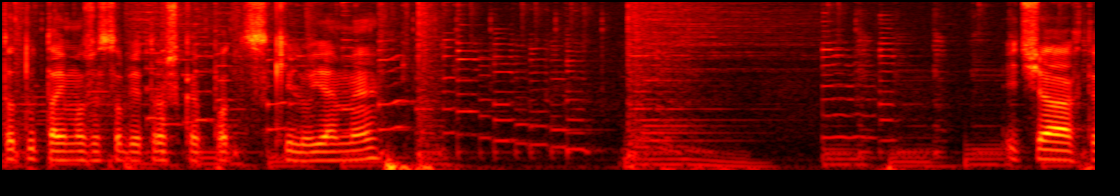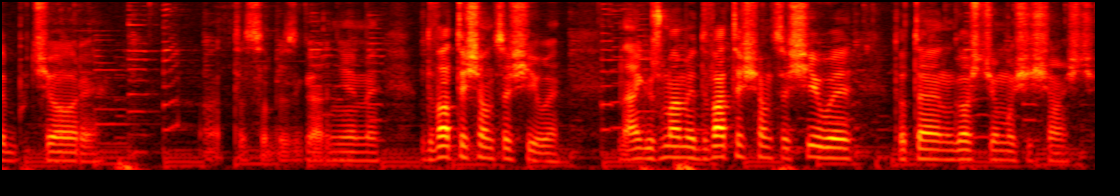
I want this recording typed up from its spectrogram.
To tutaj może sobie troszkę podskilujemy. I ciach te buciory. A to sobie zgarniemy. 2000 siły. No jak już mamy 2000 siły, to ten gościu musi siąść.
